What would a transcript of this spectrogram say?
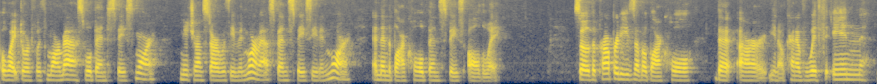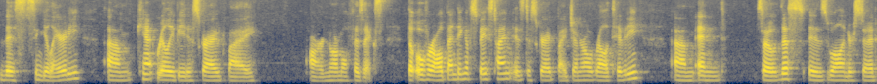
A white dwarf with more mass will bend space more. Neutron star with even more mass bends space even more. And then the black hole bends space all the way. So the properties of a black hole that are, you know, kind of within this singularity um, can't really be described by our normal physics. The overall bending of space-time is described by general relativity. Um, and so this is well understood,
